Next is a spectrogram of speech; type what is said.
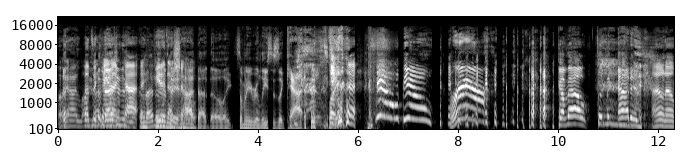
Oh yeah, I love That's a that. canine Imagine if- cat. I imagine hated if that they show. had that though. Like somebody releases a cat. it's like pew pew. Come out. Put the cat in. I don't know. Or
